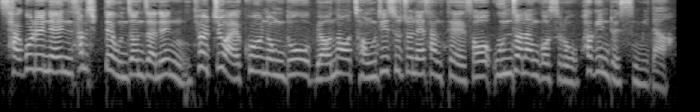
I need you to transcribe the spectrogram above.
사고를 낸 30대 운전자는 혈중 알코올 농도 면허 정지 수준의 상태에서 운전한 것으로 확인됐습니다.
